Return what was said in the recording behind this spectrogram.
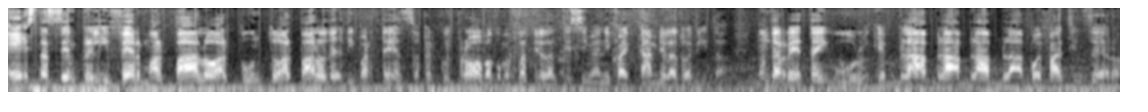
e sta sempre lì fermo al palo, al punto, al palo de, di partenza, per cui prova come ho fatto io tantissimi anni fa e cambia la tua vita. Non dar retta ai guru che bla bla bla bla poi fatti zero.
